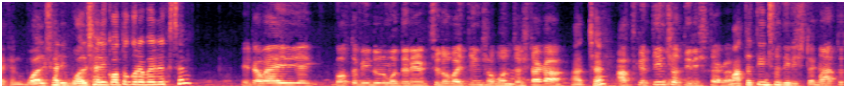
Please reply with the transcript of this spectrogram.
দেখেন বয়েল শাড়ি বয়েল শাড়ি কত করে বের রেখেছেন? এটা ভাই গত ভিডিওর মধ্যে রেট ছিল ভাই তিনশো পঞ্চাশ টাকা। আচ্ছা। আজকে তিনশো তিরিশ টাকা। মাত্র তিনশো তিরিশ টাকা। মাত্র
